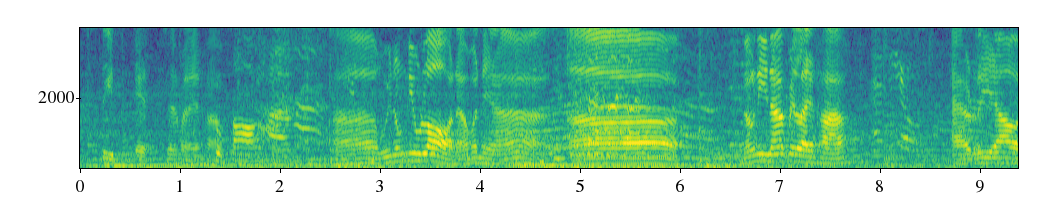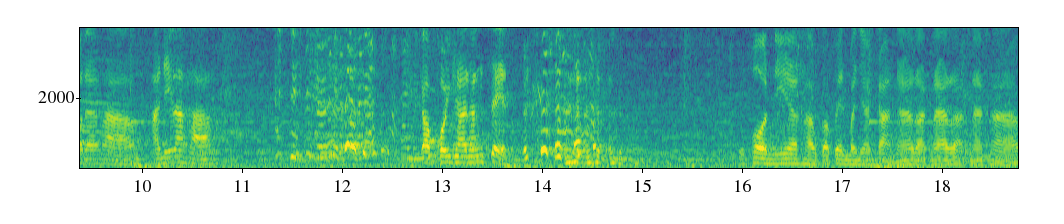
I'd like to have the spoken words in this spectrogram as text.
11 ใช่ไหมครับ ถูกต้องครับอ่าอุ้ยน้องนิวหล่อนะวันเนี้ยอ่าน้องนีน่าเป็นอะไรคะ แอเรียลนะคะอันนี้ล่ะคะกับคนแค้นทั้งเจ็ดทุกคนนี่นะครับก็เป็นบรรยากาศน่ารักน่ารักนะครับ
